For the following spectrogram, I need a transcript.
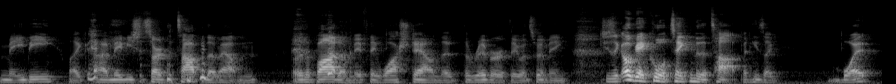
"Maybe like uh, maybe you should start at the top of the mountain." Or the bottom if they washed down the, the river if they went swimming. She's like, okay, cool, take me to the top. And he's like, what?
